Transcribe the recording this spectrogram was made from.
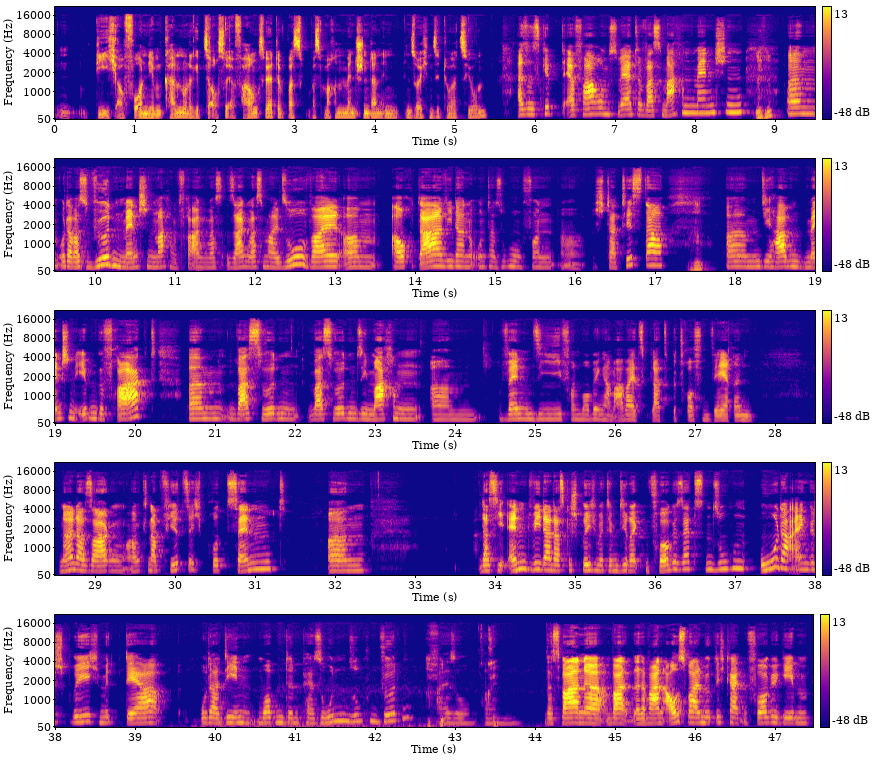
die ich auch vornehmen kann? Oder gibt es da auch so Erfahrungswerte? Was, was machen Menschen dann in, in solchen Situationen? Also es gibt Erfahrungswerte, was machen Menschen mhm. ähm, oder was würden Menschen machen? Fragen was, sagen wir es mal so, weil ähm, auch da wieder eine Untersuchung von äh, Statista, mhm. ähm, die haben Menschen eben gefragt, ähm, was, würden, was würden Sie machen, ähm, wenn Sie von Mobbing am Arbeitsplatz betroffen wären? Ne, da sagen äh, knapp 40 Prozent, ähm, dass sie entweder das Gespräch mit dem direkten Vorgesetzten suchen oder ein Gespräch mit der oder den mobbenden Personen suchen würden. Mhm. Also okay. ähm, das war eine, war, da waren Auswahlmöglichkeiten vorgegeben,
